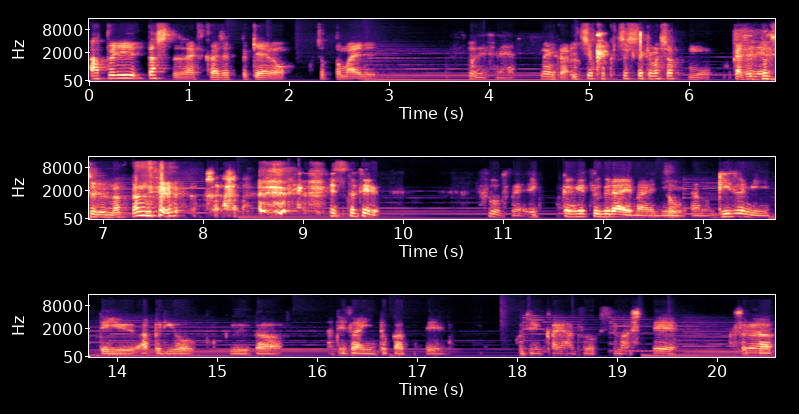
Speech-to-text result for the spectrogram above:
アプリ出したじゃないですか、ガジェット系の、ちょっと前に。そうですね。なんか、一応告知しておきましょう。もう、ガジェットチルになったんで。ヘッドチル。そうですね。1ヶ月ぐらい前にあのギズミっていうアプリを僕がデザインとかって個人開発をしまして、それは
